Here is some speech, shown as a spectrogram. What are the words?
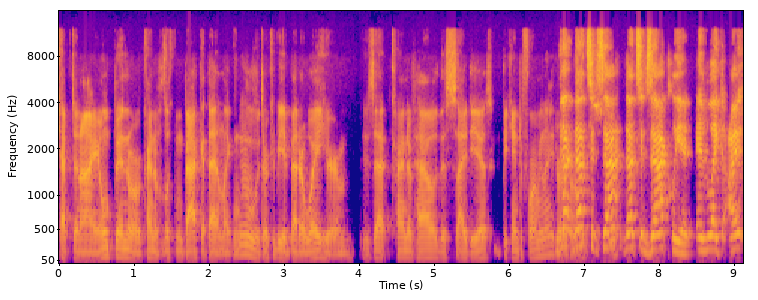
kept an eye open or kind of looking back at that and like, ooh, there could be a better way here. Um, that kind of how this idea began to formulate? Or, That, that's exact. That's exactly it. And like I,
